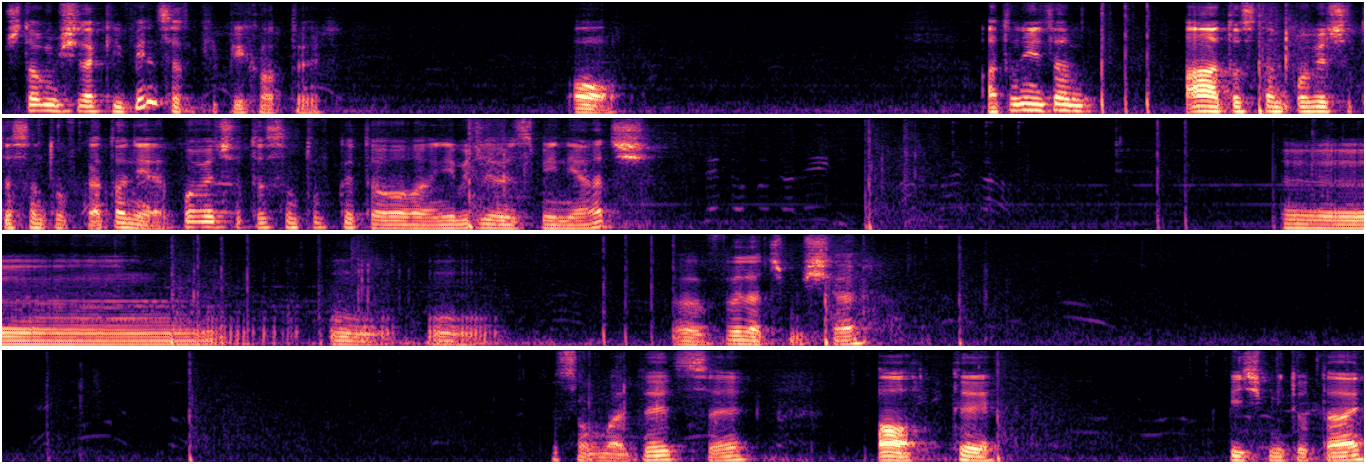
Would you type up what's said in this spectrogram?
Przydał mi się taki więcej takiej piechoty. O. A to nie tam... A, to jest tam powietrze desantówka. To nie, powietrze desantówkę to nie będziemy zmieniać. Yy... E, Wylecz mi się. Tu są medycy. O, ty. Idź mi tutaj.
